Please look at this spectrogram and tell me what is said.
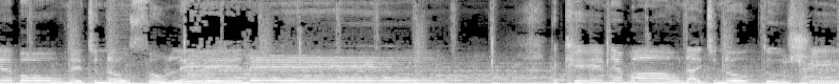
ရဲ့ဘုံနဲ့ကျွန်ုပ်ဆုံးလေနေတခေမျက်မှောက်၌ကျွန်ုပ်သူရှိ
